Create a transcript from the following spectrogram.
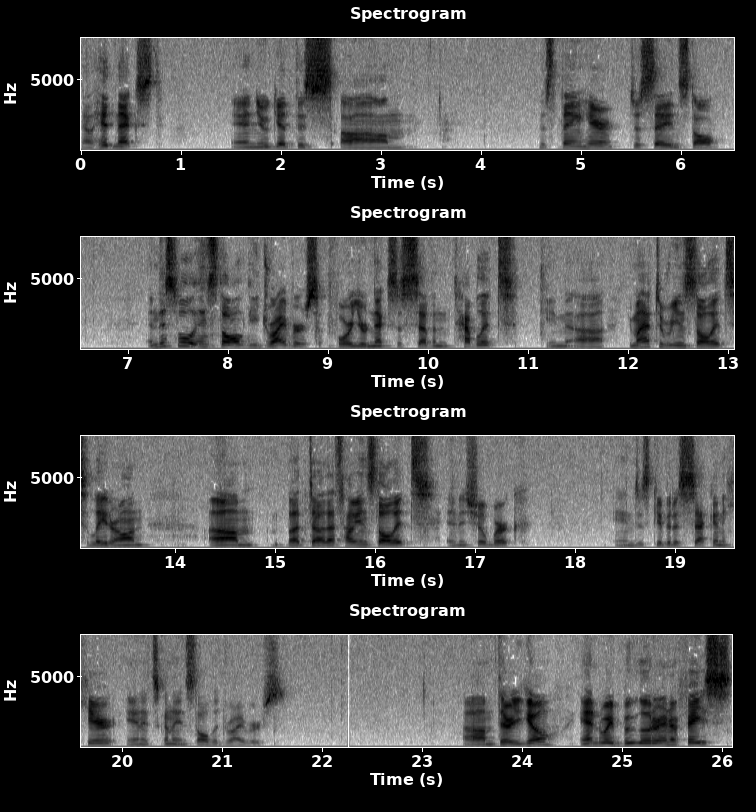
Now hit next and you'll get this um, this thing here. Just say install and this will install the drivers for your Nexus 7 tablet in uh, you might have to reinstall it later on um, but uh, that's how you install it and it should work. And just give it a second here and it's gonna install the drivers. Um, there you go. Android bootloader interface.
